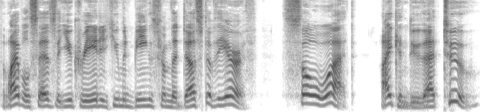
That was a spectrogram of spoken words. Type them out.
The Bible says that you created human beings from the dust of the earth. So what? I can do that too.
